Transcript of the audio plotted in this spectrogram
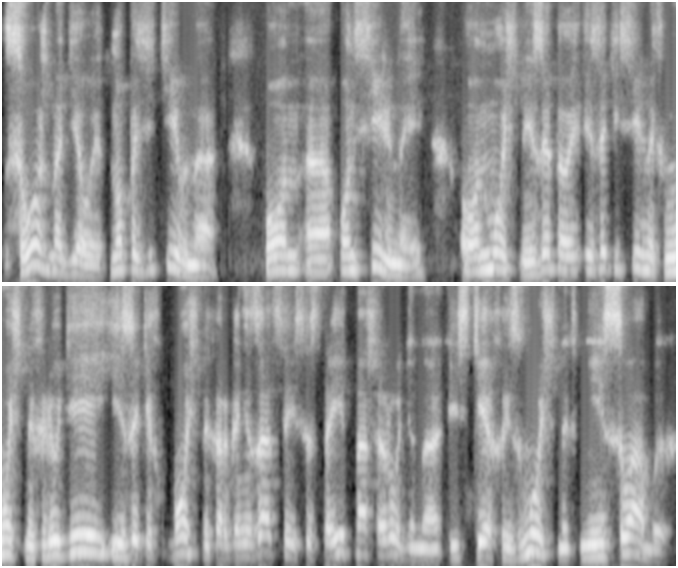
сложно делает, но позитивно. Он, он сильный, он мощный. Из, этого, из этих сильных, мощных людей, из этих мощных организаций состоит наша Родина. Из тех, из мощных, не из слабых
